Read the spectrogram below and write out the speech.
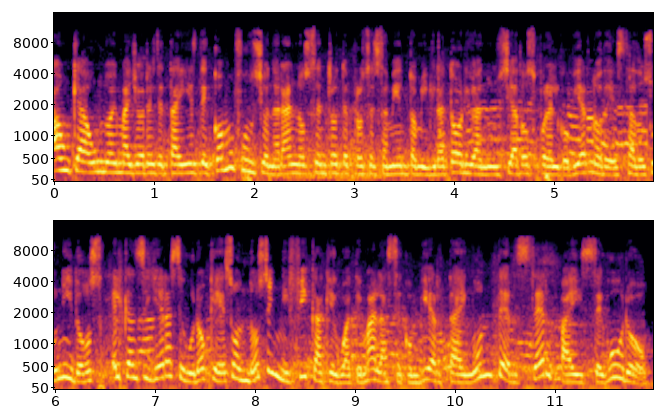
Aunque aún no hay mayores detalles de cómo funcionarán los centros de procesamiento migratorio anunciados por el gobierno de Estados Unidos, el canciller aseguró que eso no significa que Guatemala se convierta en un tercer país seguro.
